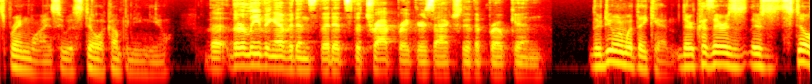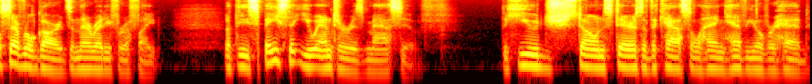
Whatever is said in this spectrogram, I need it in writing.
Springwise, who is still accompanying you. The, they're leaving evidence that it's the trap breakers actually that broke in. They're doing what they can. There because there's there's still several guards and they're ready for a fight. But the space that you enter is massive. The huge stone stairs of the castle hang heavy overhead,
